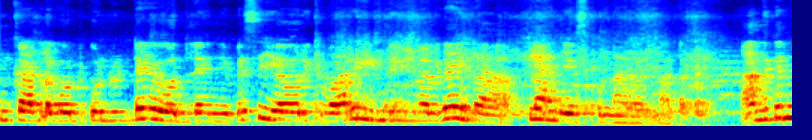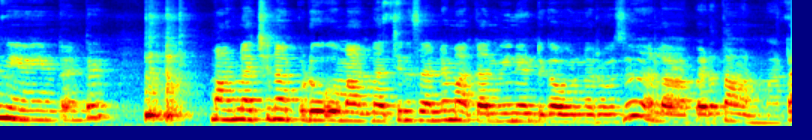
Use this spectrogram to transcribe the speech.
ఇంకా అట్లా కొట్టుకుంటుంటే వద్దులే అని చెప్పేసి ఎవరికి వారు ఇండివిజువల్గా ఇలా ప్లాన్ చేసుకున్నారనమాట అందుకని మేము ఏంటంటే మాకు నచ్చినప్పుడు మాకు నచ్చిన సండే మాకు కన్వీనియంట్గా ఉన్న రోజు అలా పెడతామన్నమాట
